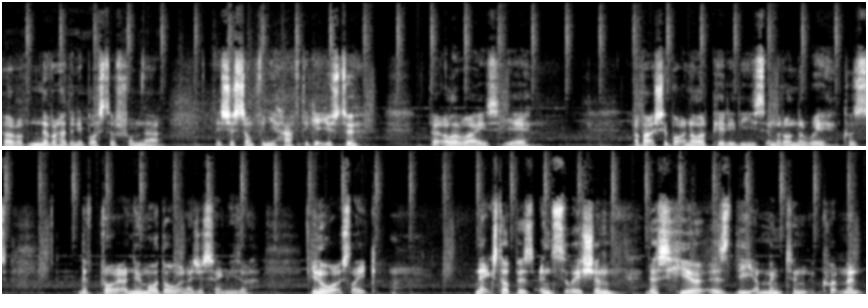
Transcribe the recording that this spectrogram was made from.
however I've never had any blisters from that. It's just something you have to get used to. But otherwise yeah I've actually bought another pair of these and they're on their way because they've brought a new model and I just think these are you know what it's like. Next up is insulation. This here is the Mountain Equipment.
